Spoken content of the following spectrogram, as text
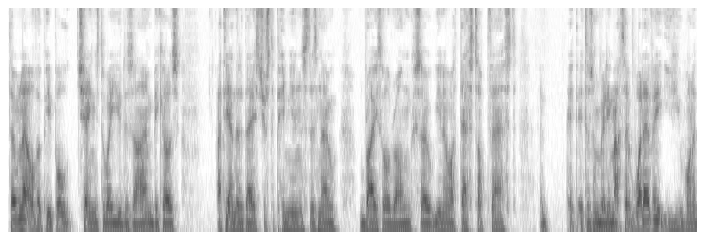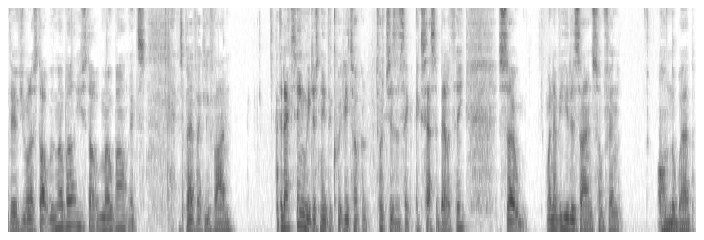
Don't let other people change the way you design because at the end of the day, it's just opinions. There's no right or wrong. So you know what, desktop first it, it doesn't really matter. Whatever you want to do. If you want to start with mobile, you start with mobile. It's, it's perfectly fine. The next thing we just need to quickly touch is accessibility. So whenever you design something on the web,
